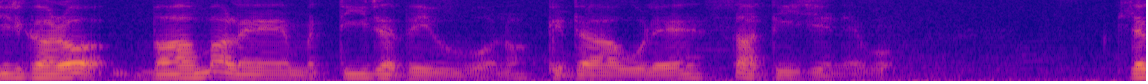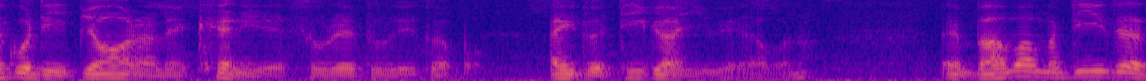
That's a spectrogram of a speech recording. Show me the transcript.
ဒီတခါတော့ဘာမှလည်းမတီးတတ်သေးဘူးပေါ့နော်ဂီတာကိုလည်းစတီးခြင်းတယ်ပေါ့လက်ကွက်တီပြောင်းရတာလည်းခက်နေတယ်ဆိုတဲ့သူတွေအတွက်ပေါ့အဲ့ဒီအတွက်အဓိကယူရတာပေါ့နော်အဲဘာမှမတီးတတ်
